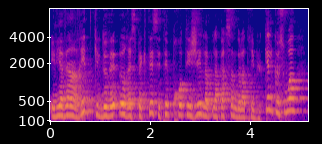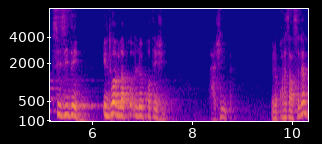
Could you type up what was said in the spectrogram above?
il y avait un rite qu'ils devaient eux respecter, c'était protéger la, personne de la tribu. Quelles que soient ses idées, ils doivent le protéger. Agib. Et le professeur sallam,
